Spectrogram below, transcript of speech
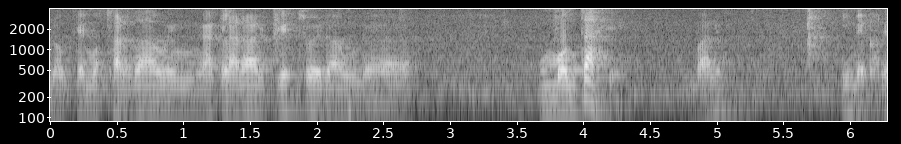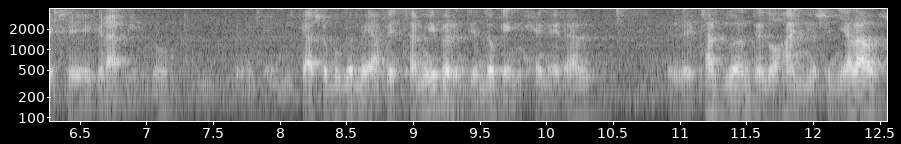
lo que hemos tardado en aclarar que esto era un montaje, ¿vale? Y me parece grave, ¿no? en mi caso porque me afecta a mí, pero entiendo que en general, el estar durante dos años señalados,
